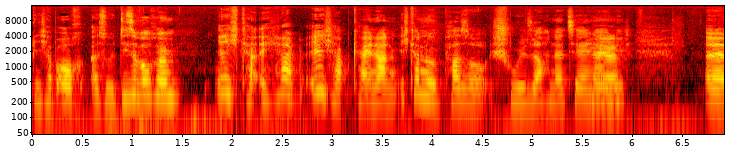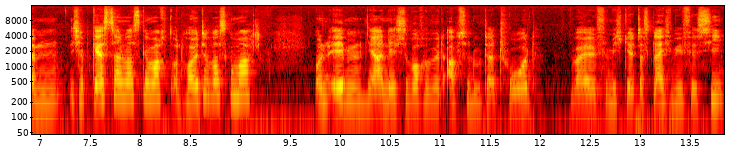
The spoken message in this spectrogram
Ich habe auch, also diese Woche, ich kann, ich habe ich hab keine Ahnung. Ich kann nur ein paar so Schulsachen erzählen Ja. eigentlich. Ähm, ich habe gestern was gemacht und heute was gemacht. Und eben, ja, nächste Woche wird absoluter Tod, weil für mich gilt das gleiche wie für sie.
